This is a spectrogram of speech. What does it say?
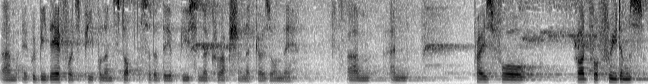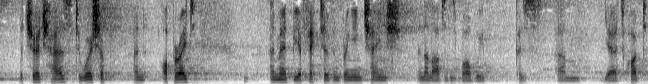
um, it would be there for its people and stop the sort of the abuse and the corruption that goes on there. Um, and praise for God for freedoms the church has to worship and operate, and may it be effective in bringing change in the lives of Zimbabwe. Because, um, yeah, it's quite,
